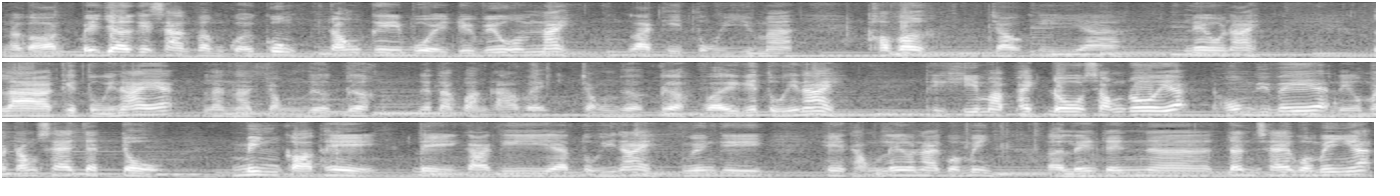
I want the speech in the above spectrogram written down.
nó gọn bây giờ cái sản phẩm cuối cùng trong cái buổi review hôm nay là cái túi mà cover cho cái uh, lều này. Là cái túi này á là nó chống nước được người ta quảng cáo vậy chống nước được. Với cái túi này thì khi mà pack đồ xong rồi á hôm đi về á nếu mà trong xe chật chỗ mình có thể để cả cái à, túi này nguyên cái hệ thống lều này của mình ở lên trên uh, chân xe của mình á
